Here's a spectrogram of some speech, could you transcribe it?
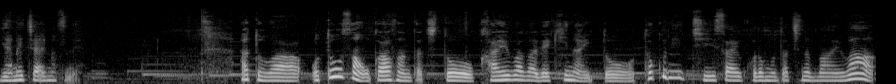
やめちゃいますね。あとはお父さんお母さんたちと会話ができないと特に小さい子供たちの場合は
